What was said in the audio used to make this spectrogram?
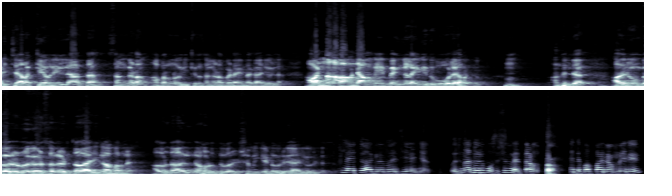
അടിച്ചിറക്കിയവനില്ലാത്ത സങ്കടം അപർണ ഒരിക്കലും സങ്കടപ്പെടേണ്ട കാര്യമില്ല. അവൻ നാളെ അവന്റെ അമ്മയും പെങ്ങളെയും ഇതുപോലെ ഇറക്കും. അതിന്റെ അതിന്റെ അതിനു മുമ്പ് ഒരു റിഹേഴ്സൽ എടുത്തതായിരിക്കും അപർണ. അതുകൊണ്ട് അതിനെ കൊടുത്ത് വിഷമിക്കേണ്ട ഒരു കാര്യമില്ല ഏറ്റവും ആഗ്രഹം വെച്ച് കഴിഞ്ഞാൽ ഒരു നല്ലൊരു പൊസിഷനിൽ എത്തണം. എന്റെ പപ്പാനും അമ്മേനെയും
